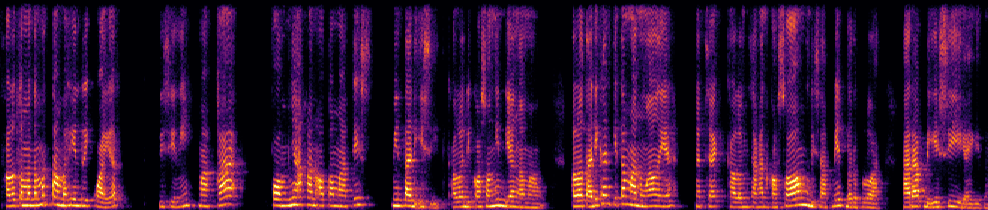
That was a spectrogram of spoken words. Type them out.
Kalau teman-teman tambahin required di sini, maka formnya akan otomatis minta diisi. Kalau dikosongin dia nggak mau. Kalau tadi kan kita manual ya, ngecek kalau misalkan kosong, disubmit baru keluar. Harap diisi kayak gitu.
